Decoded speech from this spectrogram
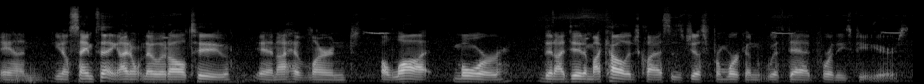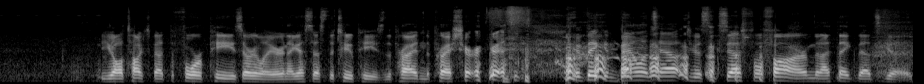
And, you know, same thing, I don't know it all too, and I have learned a lot more than I did in my college classes just from working with Dad for these few years. You all talked about the four P's earlier, and I guess that's the two P's, the pride and the pressure. if they can balance out to a successful farm, then I think that's good.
